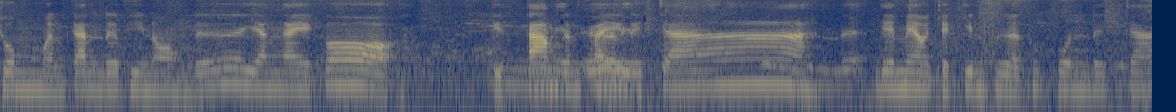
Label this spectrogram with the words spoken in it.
ชมเหมือนกันเด้อพี่น้องเด้อยังไงก็ติดตามกันไปเลยจ้ายายแมวจะกินเผื่อทุกคนเลยจ้า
